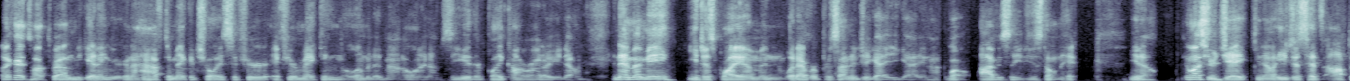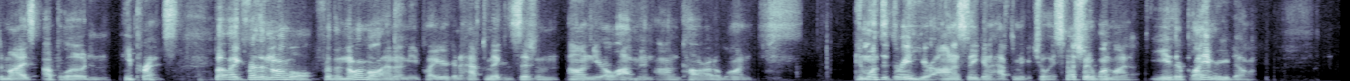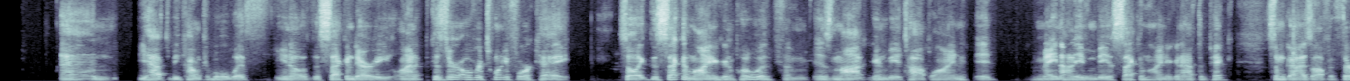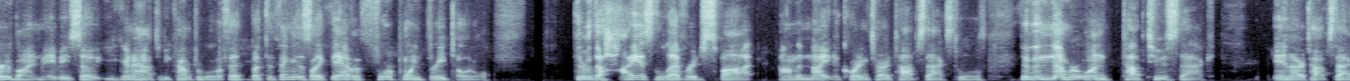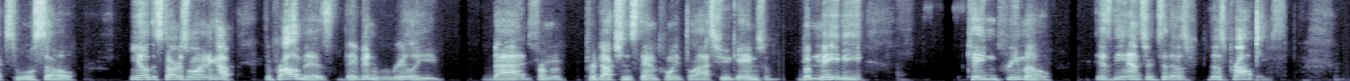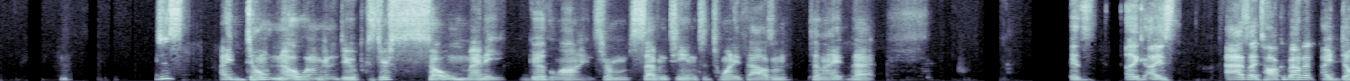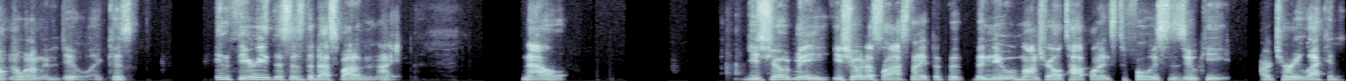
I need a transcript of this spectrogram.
Like I talked about in the beginning, you're going to have to make a choice if you're if you're making a limited amount of lineups. You either play Colorado, or you don't. In MME, you just play them, and whatever percentage you get, you get. You know, well, obviously, you just don't hit. You know, unless you're Jake, you know, he just hits optimize, upload, and he prints. But like for the normal for the normal MME player, you're going to have to make a decision on your allotment on Colorado one in one to three, you're honestly going to have to make a choice, especially one lineup. You either play him or you don't. And you have to be comfortable with, you know, the secondary lineup because they're over 24K. So, like, the second line you're going to put with them is not going to be a top line. It may not even be a second line. You're going to have to pick some guys off a third line, maybe. So, you're going to have to be comfortable with it. But the thing is, like, they have a 4.3 total. They're the highest leverage spot on the night according to our top stacks tools. They're the number one top two stack in our top stacks tool. So, you know, the stars lining up. The problem is they've been really bad from a production standpoint the last few games, but maybe Cayden Primeau is the answer to those those problems. Just I don't know what I'm going to do because there's so many good lines from 17 to 20,000 tonight that it's like I as I talk about it, I don't know what I'm going to do. Like cuz in theory this is the best spot of the night. Now, you showed me you showed us last night that the, the new Montreal top lines Toffoli Suzuki Artturi Lehkonen.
